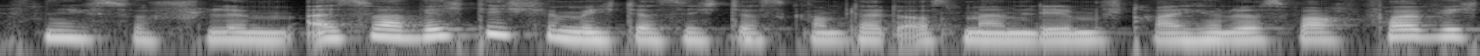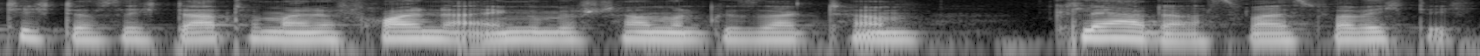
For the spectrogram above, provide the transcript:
Ist nicht so schlimm. Es war wichtig für mich, dass ich das komplett aus meinem Leben streiche. Und es war auch voll wichtig, dass sich dato meine Freunde eingemischt haben und gesagt haben, klär das, weil es war wichtig.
